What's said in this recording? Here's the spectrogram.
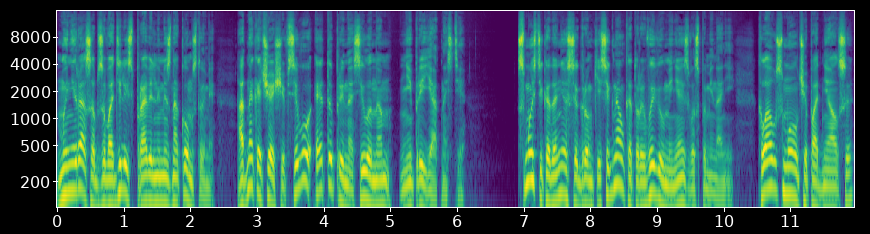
мы не раз обзаводились правильными знакомствами, однако чаще всего это приносило нам неприятности. С мостика донесся громкий сигнал, который вывел меня из воспоминаний. Клаус молча поднялся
